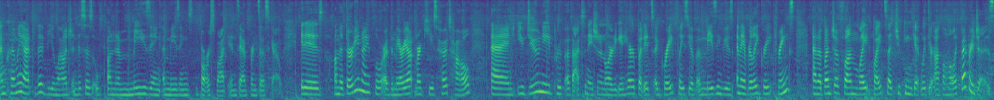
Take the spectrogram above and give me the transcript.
I'm currently at the View Lounge and this is an amazing, amazing bar spot in San Francisco. It is on the 39th floor of the Marriott Marquis Hotel and you do need proof of vaccination in order to get here but it's a great place. You have amazing views and they have really great drinks and a bunch of fun light bites that you can get with your alcoholic beverages.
